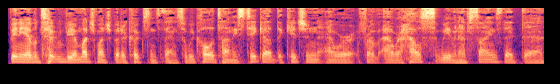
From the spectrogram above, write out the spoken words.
been able to be a much much better cook since then. So we call it Tani's Takeout, the kitchen, our from our house. We even have signs that uh,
